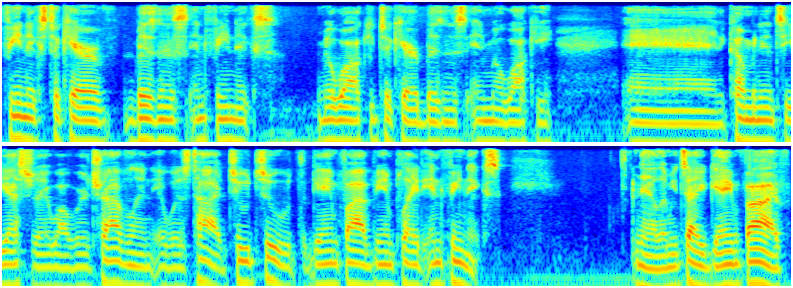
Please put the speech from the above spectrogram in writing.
Phoenix took care of business in Phoenix. Milwaukee took care of business in Milwaukee. And coming into yesterday while we were traveling, it was tied 2 2 with the game five being played in Phoenix. Now, let me tell you, game five,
